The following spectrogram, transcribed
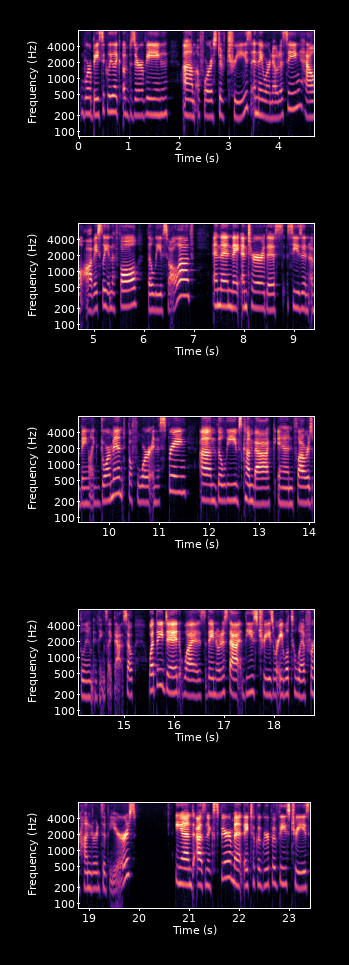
were basically like observing um, a forest of trees and they were noticing how obviously in the fall the leaves fall off. And then they enter this season of being like dormant before in the spring um, the leaves come back and flowers bloom and things like that. So, what they did was they noticed that these trees were able to live for hundreds of years. And as an experiment, they took a group of these trees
